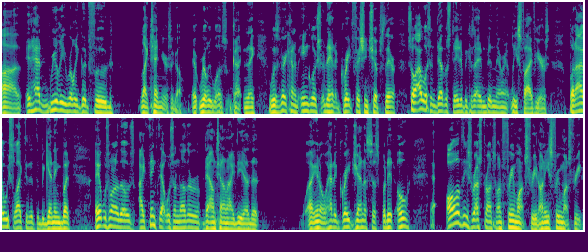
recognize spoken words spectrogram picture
Uh, it had really, really good food like 10 years ago. It really was. They, it was very kind of English. They had a great fish and chips there. So I wasn't devastated because I hadn't been there in at least five years. But I always liked it at the beginning. But it was one of those, I think that was another downtown idea that uh, you know, had a great genesis, but it oh, all of these restaurants on Fremont Street, on East Fremont Street,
